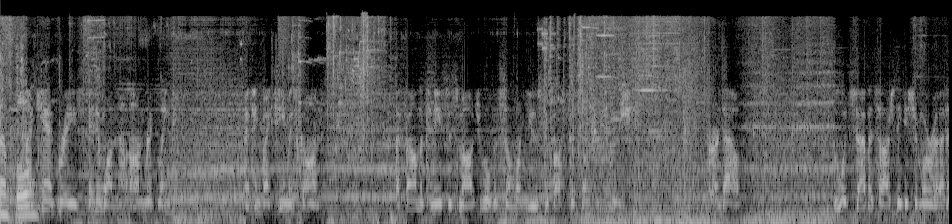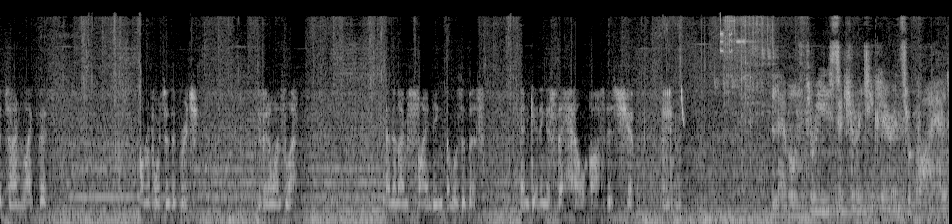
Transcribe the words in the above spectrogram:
Temple. I can't raise anyone on Rickling. I think my team is gone. I found the kinesis module that someone used to bust the centrifuge. Burned out. Who would sabotage the Ishimura at a time like this? I'll report to the bridge. If anyone's left. And then I'm finding Elizabeth and getting us the hell off this ship. Level 3 security clearance required.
